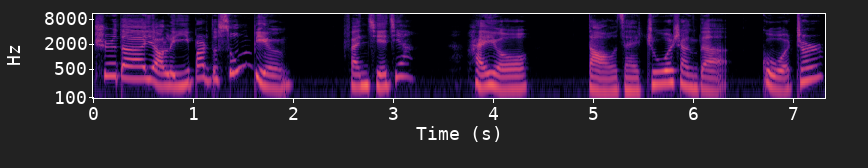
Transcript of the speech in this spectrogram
吃的咬了一半的松饼、番茄酱，还有倒在桌上的。果汁儿，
